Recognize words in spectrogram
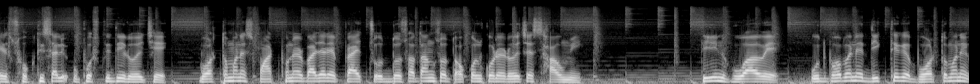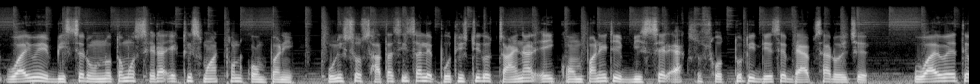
এর শক্তিশালী উপস্থিতি রয়েছে। বর্তমানে স্মার্টফোনের বাজারে প্রায় চোদ্দ শতাংশ দখল করে রয়েছে সাউমি তিন হুয়াওয়ে উদ্ভাবনের দিক থেকে বর্তমানে হুয়াওয়ে বিশ্বের অন্যতম সেরা একটি স্মার্টফোন কোম্পানি উনিশশো সাতাশি সালে প্রতিষ্ঠিত চায়নার এই কোম্পানিটি বিশ্বের একশো সত্তরটি দেশে ব্যবসা রয়েছে। হুয়াওয়েতে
